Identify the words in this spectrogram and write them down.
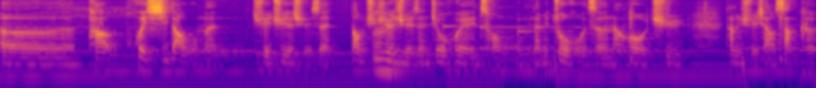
呃，它会吸到我们学区的学生，那我们学区的学生就会从我们那边坐火车，然后去他们学校上课。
